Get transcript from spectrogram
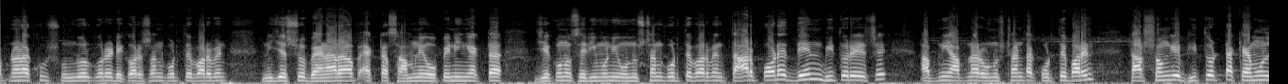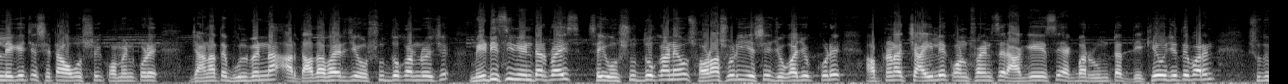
আপনারা খুব সুন্দর করে ডেকোরেশন করতে পারবেন। নিজস্ব ব্যানার আপ, একটা সামনে ওপেনিং, একটা যে কোনো সেরিমনি অনুষ্ঠান করতে পারবেন। তারপরে দেন ভিতরে এসে আপনি আপনার অনুষ্ঠানটা করতে পারেন। তার সঙ্গে ভিতরটা কেমন লেগেছে সেটা অবশ্যই কমেন্ট করে জানাতে ভুলবেন না। আর দাদা ভাইয়ের যে ওষুধ দোকান রয়েছে মেডিসিন এন্টারপ্রাইজ সেই ওষুধ দোকানেও সরাসরি এসে যোগাযোগ করে আপনারা চাইলে কনফারেন্সের আগে এসে একবার রুমটা দেখেও যেতে পারেন। শুধু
